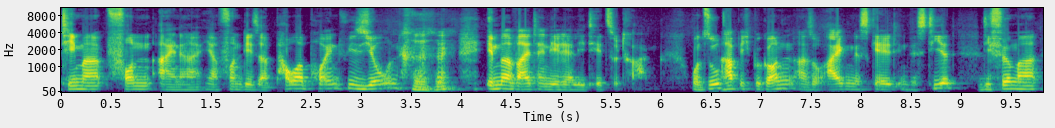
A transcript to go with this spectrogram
Thema von einer, ja, von dieser PowerPoint-Vision mhm. immer weiter in die Realität zu tragen. Und so habe ich begonnen, also eigenes Geld investiert, die Firma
